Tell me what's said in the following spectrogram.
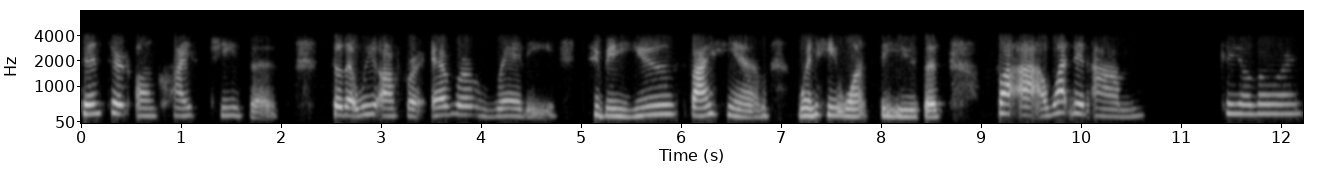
centered on Christ Jesus so that we are forever ready to be used by him when he wants to use us. For uh, what did um to your Lord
